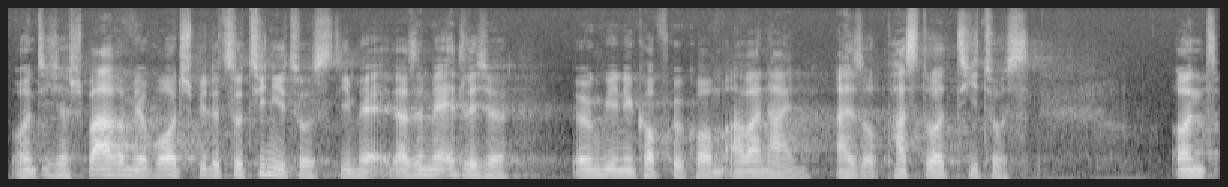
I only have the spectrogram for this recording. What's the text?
Und ich erspare mir Wortspiele zu Tinnitus, die mir, da sind mir etliche irgendwie in den Kopf gekommen, aber nein, also Pastor Titus. Und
